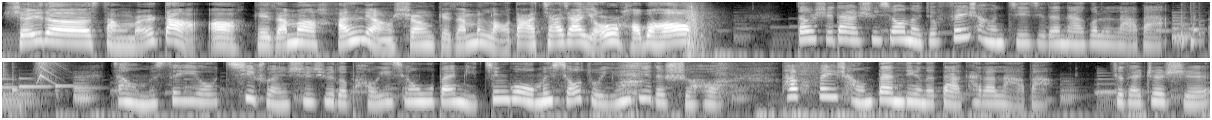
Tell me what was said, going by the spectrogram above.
谁的嗓门大啊？给咱们喊两声，给咱们老大加加油，好不好？”当时大师兄呢就非常积极的拿过了喇叭，在我们 CEO 气喘吁吁的跑一千五百米，经过我们小组营地的时候，他非常淡定的打开了喇叭。就在这时，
